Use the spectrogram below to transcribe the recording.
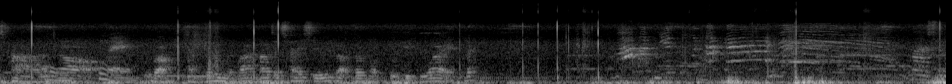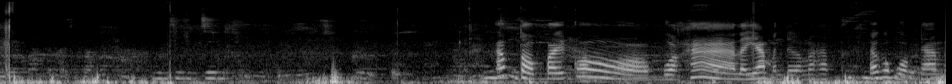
ำชาแล้วก็แตงหรือเปล่าแถมก็เหมือนว่าเขาจะใช้ชีวิตแบบสงบสุขอีกด้วย นับลูกค้าจริงๆอัพต่อไปก็บวก 5 ระยะเหมือนเดิมนะครับ แล้วก็บวกดาเม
